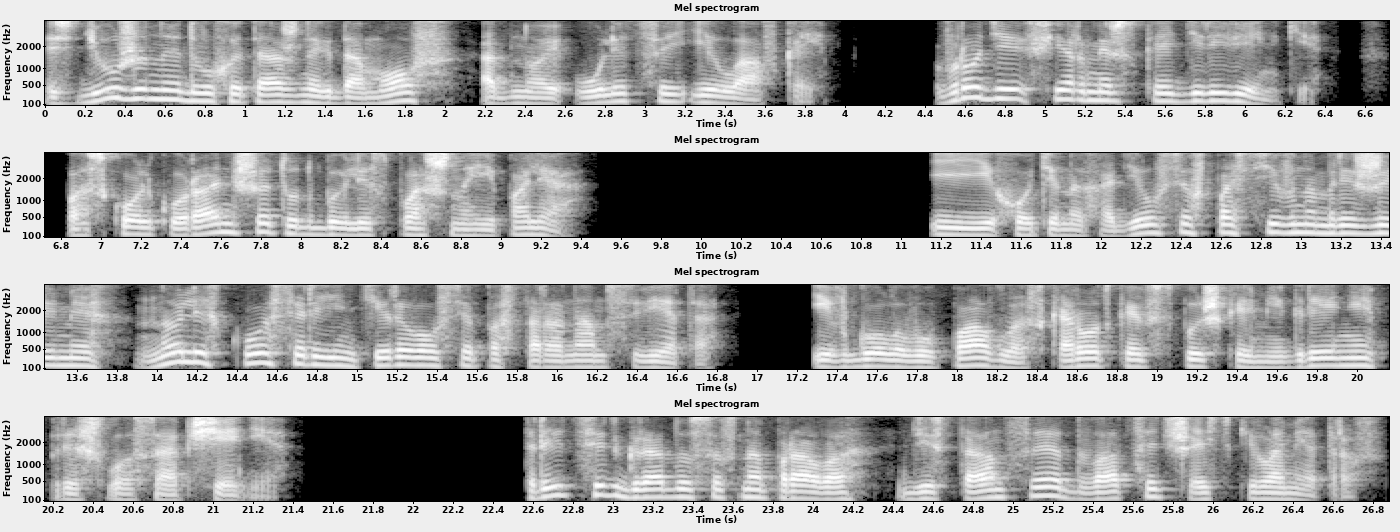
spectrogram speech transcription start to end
с дюжины двухэтажных домов, одной улицей и лавкой. Вроде фермерской деревеньки, поскольку раньше тут были сплошные поля. И хоть и находился в пассивном режиме, но легко сориентировался по сторонам света. И в голову Павла с короткой вспышкой мигрени пришло сообщение. 30 градусов направо, дистанция 26 километров.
